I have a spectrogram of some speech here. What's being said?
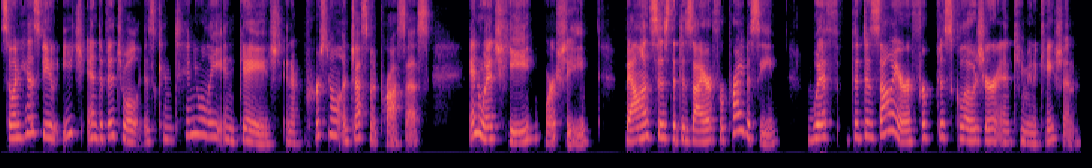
So in his view, each individual is continually engaged in a personal adjustment process in which he or she balances the desire for privacy with the desire for disclosure and communication.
